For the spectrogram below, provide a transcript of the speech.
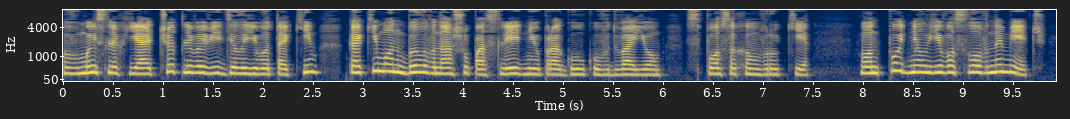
В мыслях я отчетливо видела его таким, каким он был в нашу последнюю прогулку вдвоем, с посохом в руке. Он поднял его словно меч —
